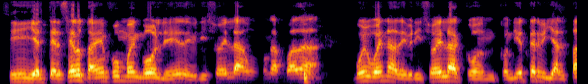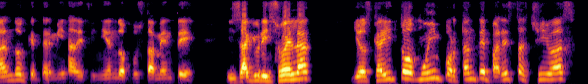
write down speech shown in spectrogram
Sí, y el tercero también fue un buen gol ¿eh? de Brizuela, una jugada muy buena de Brizuela con, con Dieter Villalpando, que termina definiendo justamente Isaac Brizuela. Y Oscarito, muy importante para estas chivas,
